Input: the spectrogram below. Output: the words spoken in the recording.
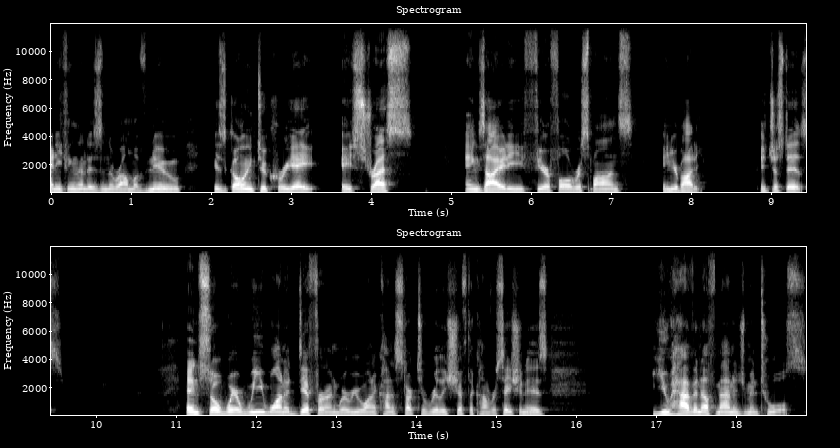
anything that is in the realm of new is going to create a stress, anxiety, fearful response in your body. It just is. And so, where we want to differ and where we want to kind of start to really shift the conversation is you have enough management tools,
